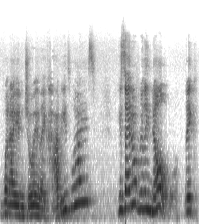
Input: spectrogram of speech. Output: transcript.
what I enjoy like hobbies wise because I don't really know. Like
